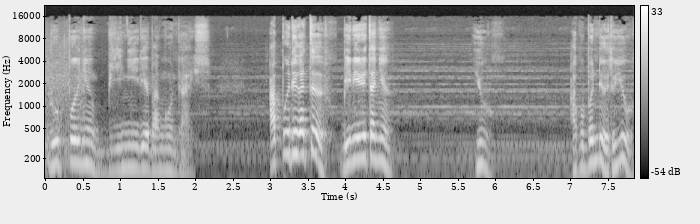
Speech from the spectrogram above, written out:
Rupanya bini dia bangun guys. Apa dia kata? Bini dia tanya. You Apa benda tu you?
